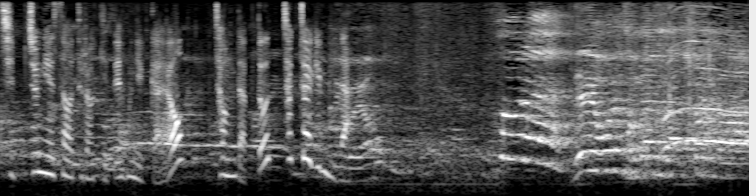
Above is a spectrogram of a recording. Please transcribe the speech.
집중해서 들었기 때문일까요? 정답도 척척입니다. 네, 오늘 정답입니다. 축하합니다.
